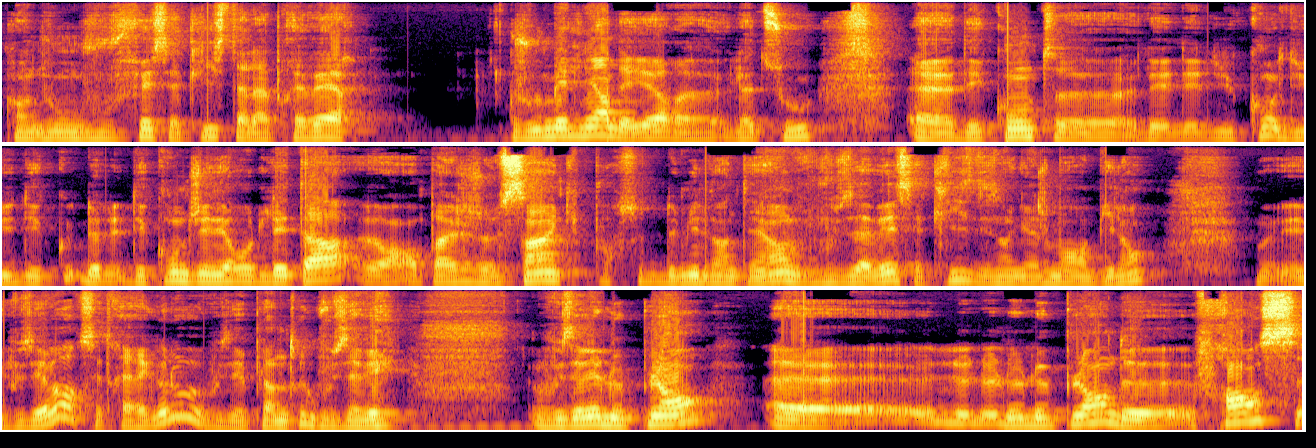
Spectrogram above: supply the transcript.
quand on vous fait cette liste à l'après-vert, je vous mets le lien d'ailleurs euh, là-dessous euh, des comptes euh, des, des, du, du, des, des, comptes généraux de l'État en page 5 pour ce 2021. Vous avez cette liste des engagements en bilan et vous allez voir, c'est très rigolo. Vous avez plein de trucs. Vous avez vous avez le plan le, le, le, plan de France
